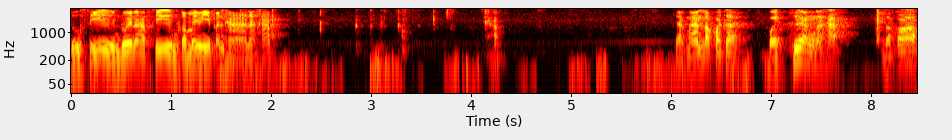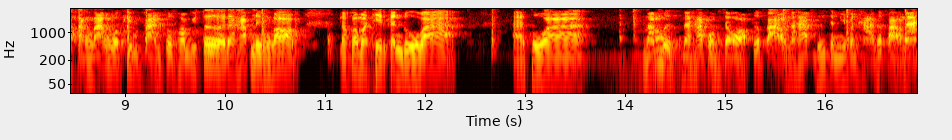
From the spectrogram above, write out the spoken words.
ดูสีอื่นด้วยนะครับ สีอื่นก็ไม่มีปัญหานะครับ จากนั้นเราก็จะเปิดเครื่องนะครับ แล้วก็สั่งล้างหัวพิมพ์ผ่านตัวคอมพิวเตอร์นะครับหนึ่งรอบ แล้วก็มาเทสกันดูว่าอ่าตัวน้ำหมึกนะครับ ผมจะออกหรือเปล่านะครับ หรือจะมีปัญหาหรือเปล่านะ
